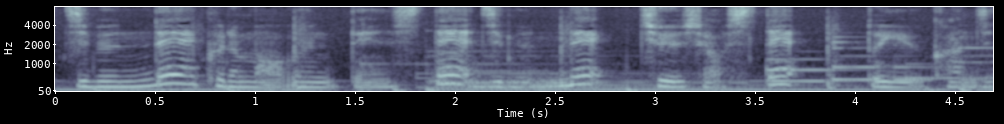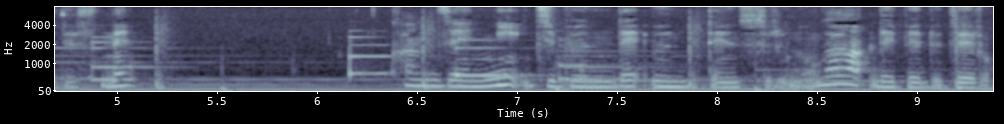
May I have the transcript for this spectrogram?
自分で車を運転して自分で駐車をしてという感じですね。完全に自分で運転するのがレベル0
